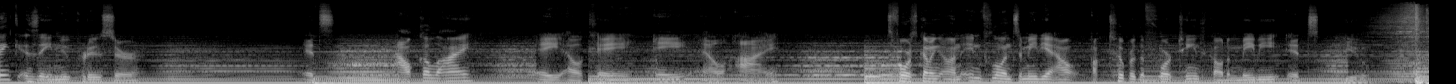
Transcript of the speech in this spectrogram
Think is a new producer. It's Alkali, A L K A L I. It's forthcoming on Influenza Media out October the 14th called Maybe It's You.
